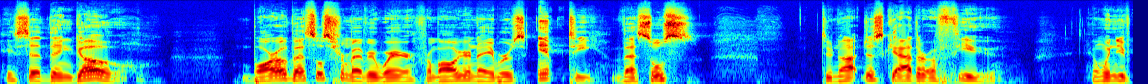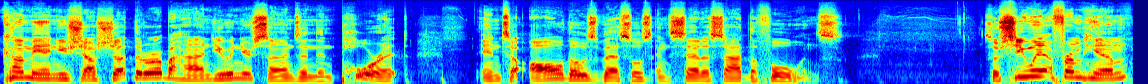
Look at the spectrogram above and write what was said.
He said, Then go, borrow vessels from everywhere, from all your neighbors, empty vessels. Do not just gather a few. And when you've come in, you shall shut the door behind you and your sons, and then pour it into all those vessels and set aside the full ones. So she went from him,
